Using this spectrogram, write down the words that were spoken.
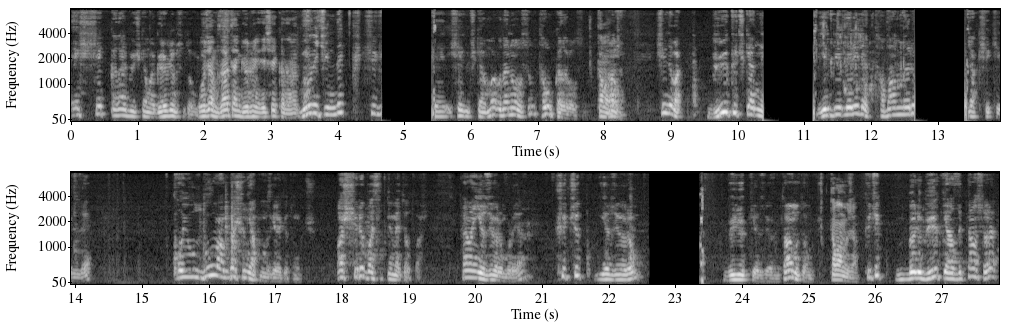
Eşek kadar bir üçgen var. Görebiliyor musun Tonguç? Hocam zaten görünüyor eşek kadar. Bunun içinde küçücük e, şey üçgen var. O da ne olsun? Tavuk kadar olsun. Tamam, Tamam. hocam. Şimdi bak. Büyük üçgenler birbirleriyle tabanları olacak şekilde koyulduğu anda şunu yapmamız gerekiyor Tonguç. Aşırı basit bir metot var. Hemen yazıyorum buraya. Küçük yazıyorum. Büyük yazıyorum. Tamam mı Tonguç? Tamam hocam. Küçük böyle büyük yazdıktan sonra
